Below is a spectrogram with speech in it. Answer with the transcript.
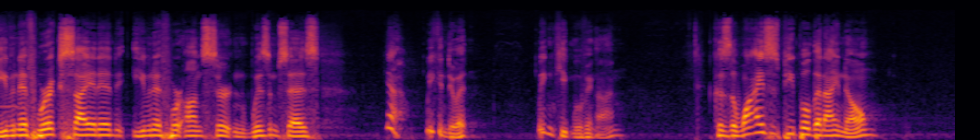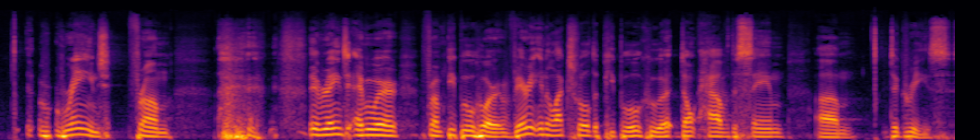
even if we're excited, even if we're uncertain, wisdom says, yeah, we can do it. We can keep moving on. Because the wisest people that I know range from they range everywhere from people who are very intellectual to people who don't have the same um, degrees.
